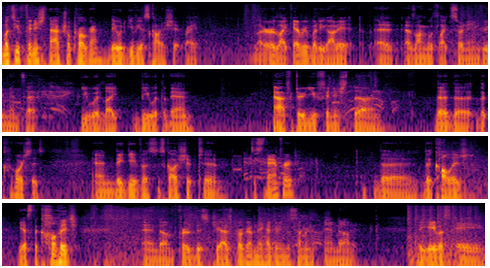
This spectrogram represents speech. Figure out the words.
once you finish the actual program, they would give you a scholarship, right? Or like everybody got it as long with like certain agreements that you would like be with the band after you finish the the the the courses, and they gave us a scholarship to to Stanford, the the college, yes, the college, and um, for this jazz program they had during the summer, and um, they gave us a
